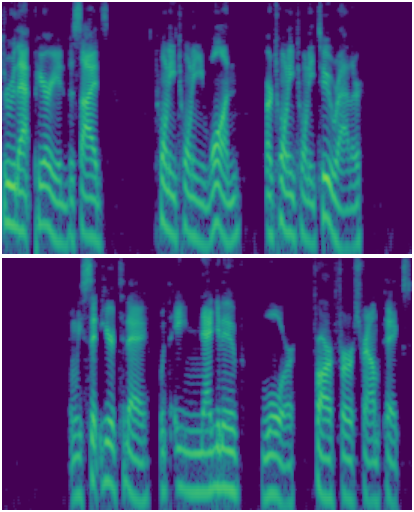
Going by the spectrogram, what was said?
through that period besides 2021 or 2022, rather and we sit here today with a negative war for our first round picks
